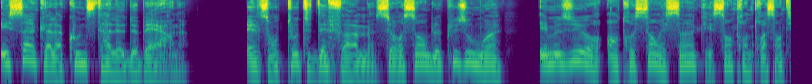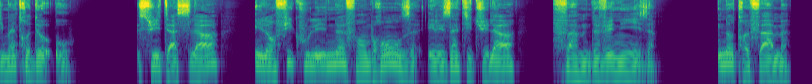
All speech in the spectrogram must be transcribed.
et 5 à la Kunsthalle de Berne. Elles sont toutes des femmes, se ressemblent plus ou moins et mesurent entre 105 et 133 cm de haut. Suite à cela, il en fit couler neuf en bronze et les intitula Femmes de Venise. Notre femme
